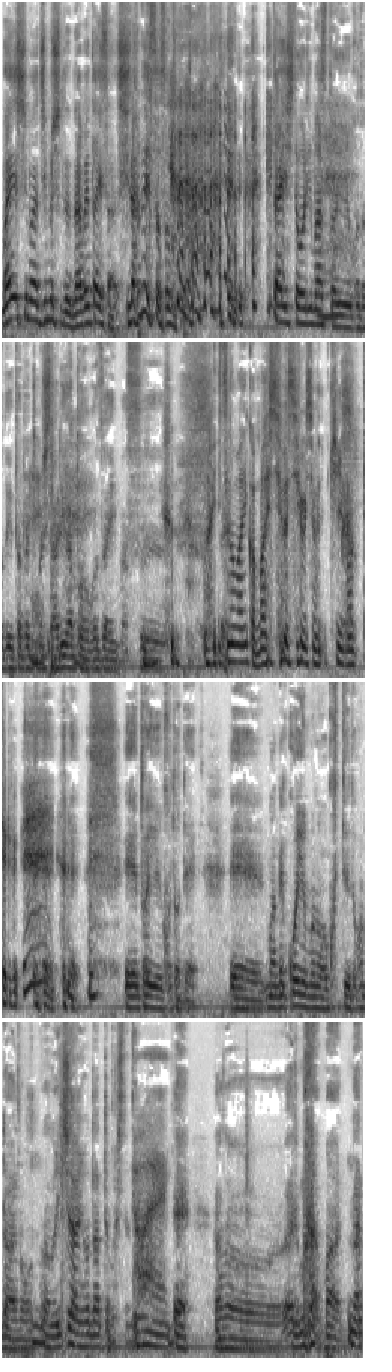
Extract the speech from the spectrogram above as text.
前島事務所で鍋大佐、知らねえぞ、そんな。期待しておりますということでいただきました。ありがとうございます。いつの間にか毎週事務所に決まってる。えーということで、えーまあね、こういうものを送ってると、本当はあの、あの一覧表になってましてね。はいえーあのーまあまあ、な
